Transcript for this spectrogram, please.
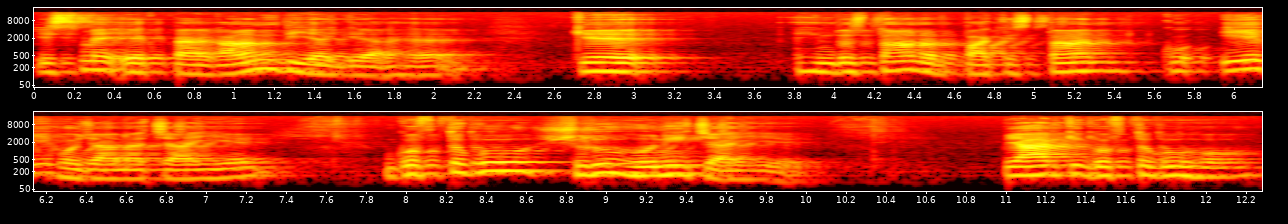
اس میں ایک پیغام دیا گیا ہے کہ ہندوستان اور پاکستان کو ایک ہو جانا چاہیے، گفتگو شروع ہونی چاہیے۔ پیار کی گفتگو ہو،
